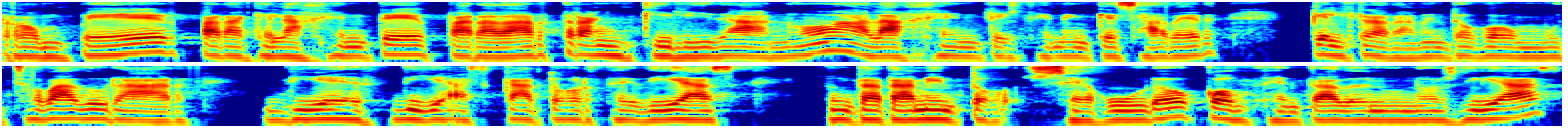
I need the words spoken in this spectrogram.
romper para que la gente, para dar tranquilidad ¿no? a la gente. Tienen que saber que el tratamiento como mucho va a durar 10 días, 14 días. Un tratamiento seguro, concentrado en unos días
